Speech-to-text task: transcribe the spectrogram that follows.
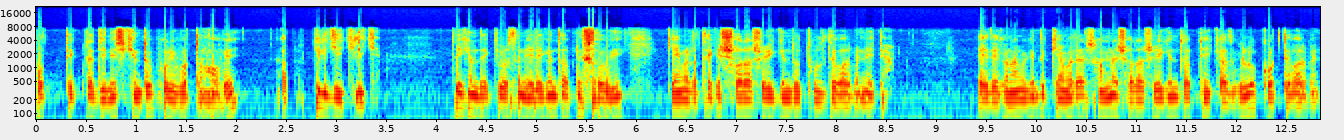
প্রত্যেকটা জিনিস কিন্তু পরিবর্তন হবে। আপনার ক্লিকে ক্লিকে তো এখানে দেখতে পাচ্ছেন, এটা কিন্তু আপনি ছবি ক্যামেরা থেকে সরাসরি কিন্তু তুলতে পারবেন এটা। এই দেখুন, আমি কিন্তু ক্যামেরার সামনে সরাসরি কিন্তু আপনি এই কাজগুলো করতে পারবেন।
